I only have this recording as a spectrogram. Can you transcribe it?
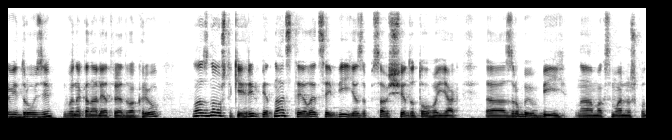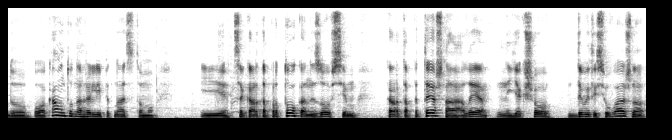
привіт, друзі! Ви на каналі А32 Крю. У нас знову ж таки гріль 15, але цей бій я записав ще до того, як е, зробив бій на максимальну шкоду по аккаунту на грилі 15. І це карта протока, не зовсім карта ПТшна, але якщо дивитись уважно,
